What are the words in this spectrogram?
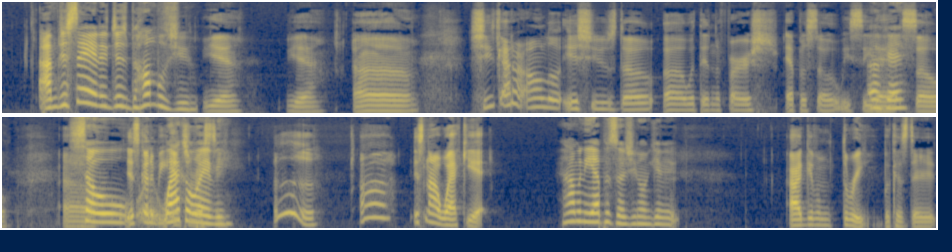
I'm just saying it just humbles you. Yeah. Yeah. Uh, she's got her own little issues though. Uh, within the first episode, we see Okay. that. So. Uh, so it's gonna be interesting. wavy. Ugh. uh, it's not whack yet. How many episodes you gonna give it? I give them three because they're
